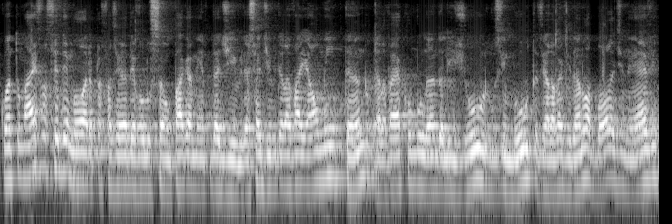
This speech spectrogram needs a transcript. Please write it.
Quanto mais você demora para fazer a devolução, o pagamento da dívida, essa dívida ela vai aumentando, ela vai acumulando ali juros e multas, e ela vai virando uma bola de neve.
